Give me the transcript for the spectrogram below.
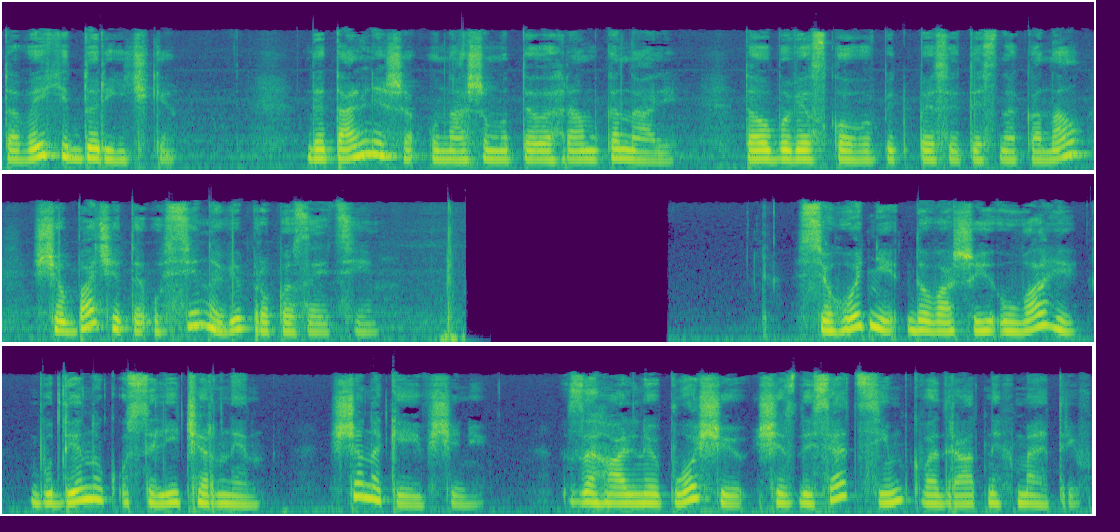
та вихід до річки. Детальніше у нашому телеграм-каналі та обов'язково підписуйтесь на канал, щоб бачити усі нові пропозиції. Сьогодні до вашої уваги будинок у селі Чернин, що на Київщині, загальною площею 67 квадратних метрів.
